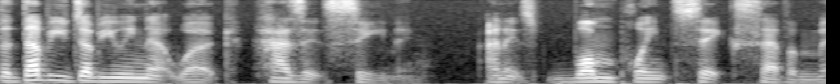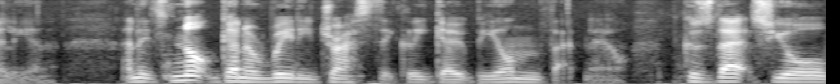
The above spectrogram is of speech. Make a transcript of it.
the WWE network has its ceiling, and it's 1.67 million, and it's not going to really drastically go beyond that now because that's your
